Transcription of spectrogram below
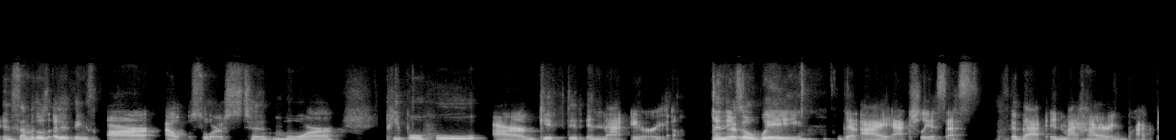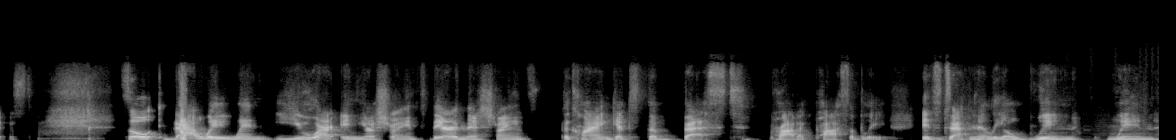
And some of those other things are outsourced to more people who are gifted in that area. And there's a way that I actually assess for that in my hiring practice. So that way, when you are in your strengths, they're in their strengths, the client gets the best product possibly. It's definitely a win win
